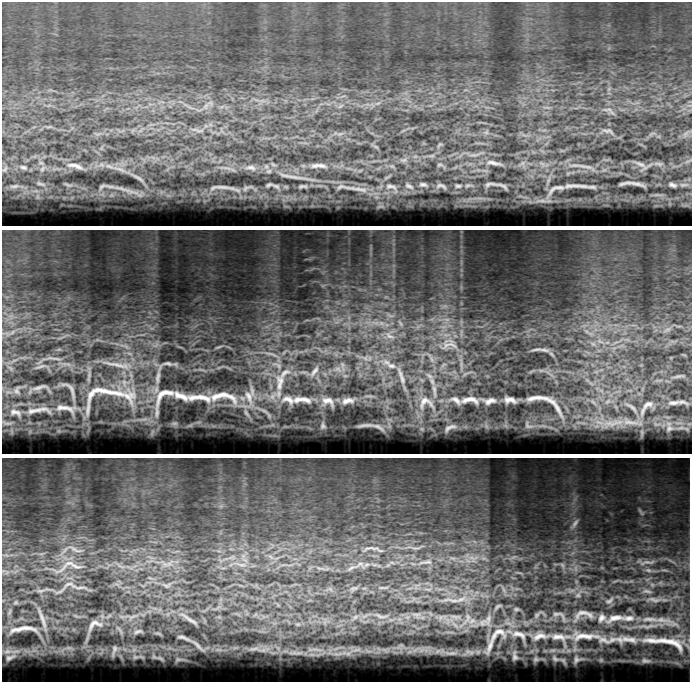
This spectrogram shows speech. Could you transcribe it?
Allez, attention entre le vainqueur du challenge qui va se contre 2013 et le leader du 2014. Ah Oh là là, Alan Alan qui a failli partir en tête de deux Mais que le toit Oh que c'était chaud Oh que c'était chaud pour Alain Durif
